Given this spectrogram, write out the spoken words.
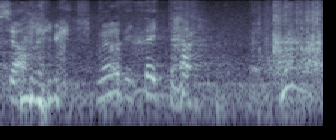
したでしょ。いったいった。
